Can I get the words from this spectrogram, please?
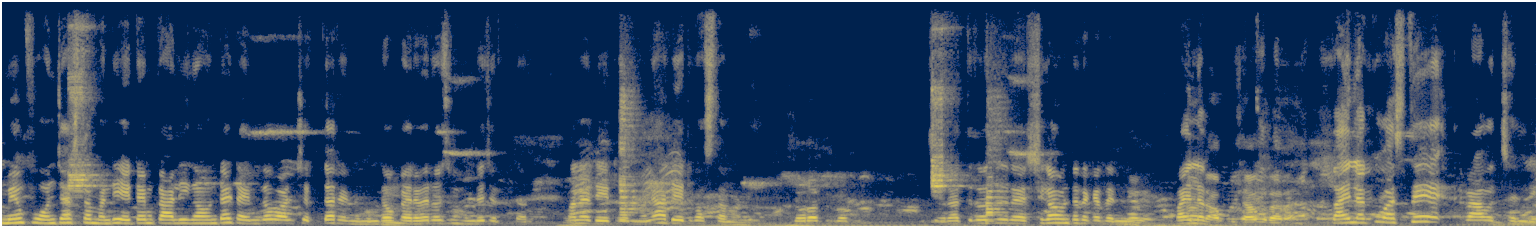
మేము ఫోన్ చేస్తామండి. ఏ టైం ఖాళీగా ఉంటే ఆ టైంలో వాళ్ళు చెప్తారండి ముందే. ఒక ఇరవై రోజుల ముందే చెప్తారు. మన డేట్ రమ్మని ఆ డేట్కి వస్తామండి. శివరాత్రి రోజు? శివరాత్రి రోజు రష్గా ఉంటది కదండి. బయలకు బయలకు వస్తే రావచ్చండి.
